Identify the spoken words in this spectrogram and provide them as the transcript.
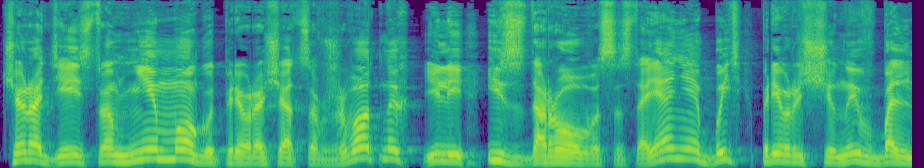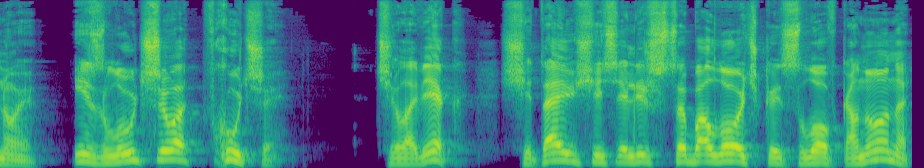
чародейством не могут превращаться в животных или из здорового состояния быть превращены в больное, из лучшего в худшее? Человек – считающийся лишь с оболочкой слов канона,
